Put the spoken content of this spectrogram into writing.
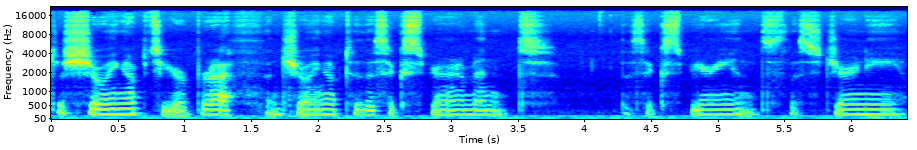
Just showing up to your breath and showing up to this experiment, this experience, this journey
